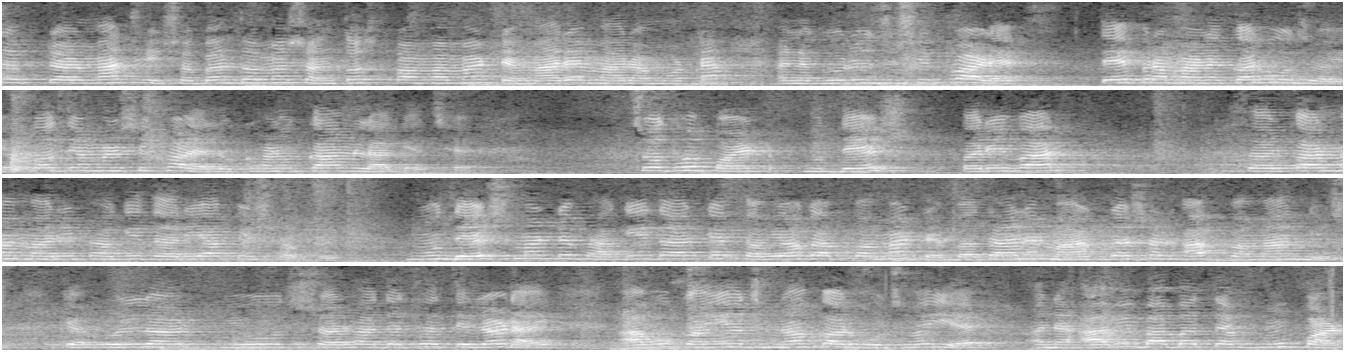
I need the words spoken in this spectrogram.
ચેપ્ટરમાંથી સંબંધોમાં સંતોષ પામવા માટે મારે મારા મોટા અને ગુરુજી શીખવાડે તે પ્રમાણે કરવું જોઈએ, તો તેમણે શીખવાડેલું ઘણું કામ લાગે છે. ચોથો પોઈન્ટ હું દેશ, પરિવાર સરકારમાં મારી ભાગીદારી આપી શકું. હું દેશ માટે ભાગીદાર કે સહયોગ આપવા માટે બધાને માર્ગદર્શન આપવા માંગીશ કે હુલ્લડ, યુદ્ધ, સરહદે થતી લડાઈ આવું કંઈ જ ન કરવું જોઈએ અને આવી બાબતે હું પણ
